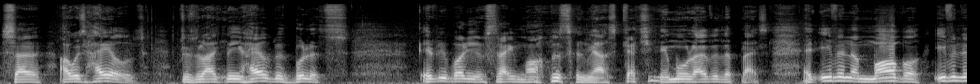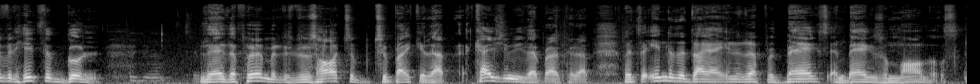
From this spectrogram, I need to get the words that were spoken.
So I was hailed. It was like being hailed with bullets. Everybody was throwing marbles at me. I was catching them all over the place. And even a marble, even if it hit the gun, there, the pyramid, it was hard to, to break it up. Occasionally they broke it up. But at the end of the day, I ended up with bags and bags of marbles.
